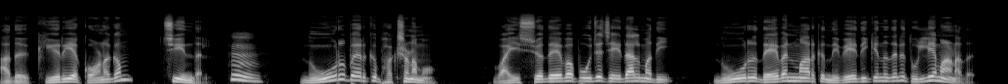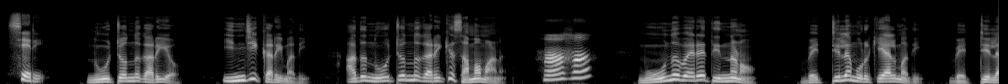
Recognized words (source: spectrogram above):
അത് കീറിയ കോണകം ചീന്തൽ. ഹും. നൂറു പേർക്ക് ഭക്ഷണമോ? വൈശ്വദേവ പൂജ ചെയ്താൽ മതി. നൂറ് ദേവന്മാർക്ക് നിവേദിക്കുന്നതിന് തുല്യമാണത്. ശരി. നൂറ്റൊന്ന് കറിയോ? ഇഞ്ചിക്കറി മതി. അത് നൂറ്റൊന്ന് കറിക്ക് സമമാണ്. മൂന്ന് പേരെ തിന്നണോ? വെറ്റില മുറുക്കിയാൽ മതി. വെറ്റില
